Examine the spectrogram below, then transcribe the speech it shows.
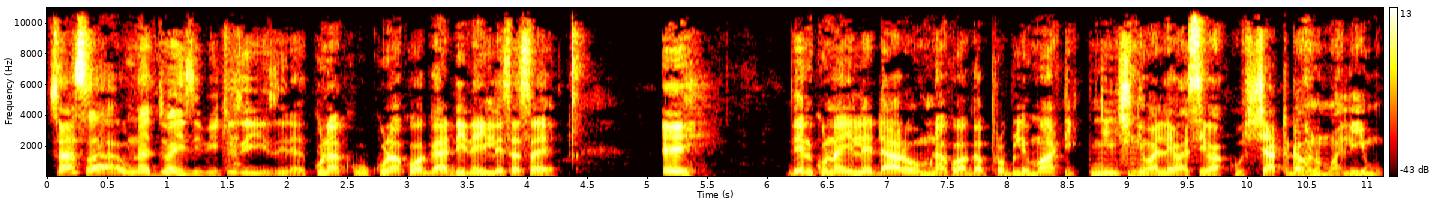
Sasa unajua hizi vitu zi, zi, kuna ku- kuna kuagadi na ile sasa eh, then kuna ile daro mnakuaga problematic. Nyinyi ni wale wasi wa kushut down mwalimu.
